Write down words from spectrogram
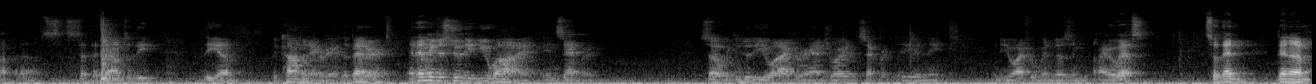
uh, set that down to the, the, um, the common area, the better. And then we just do the UI in Xamarin. So we can do the UI for Android separately and the, and the UI for Windows and iOS. So then, then um,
